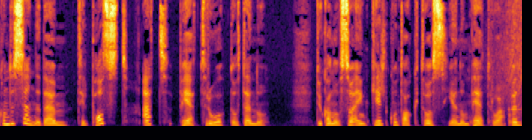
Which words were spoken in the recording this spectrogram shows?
kan du sende dem til post at petro.no. Du kan også enkelt kontakte oss gjennom Petro-appen.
